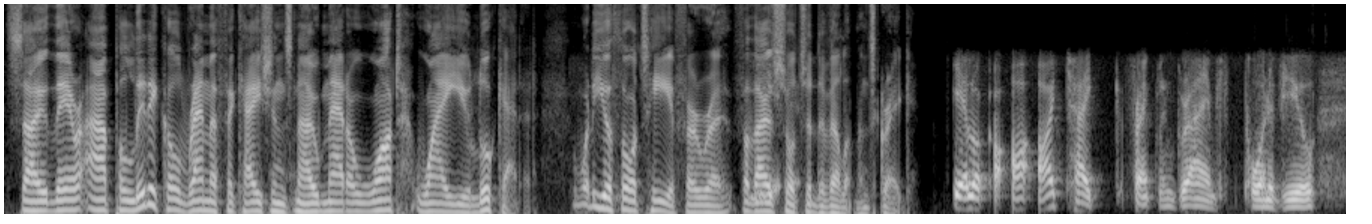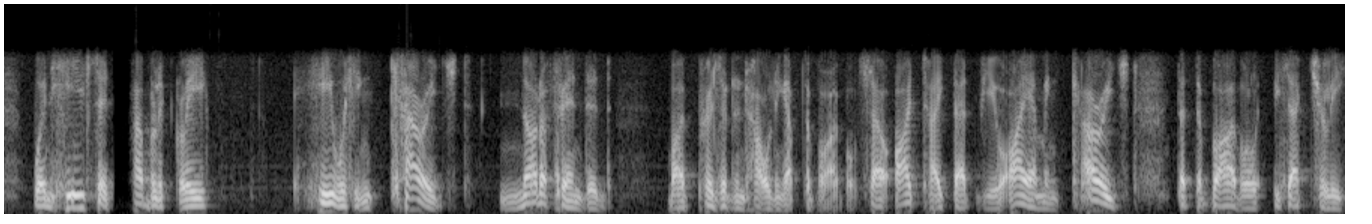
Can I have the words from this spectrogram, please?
So there are political ramifications no matter what way you look at it. What are your thoughts here for uh, for those yeah. sorts of developments, Greg? Yeah, look, I, I take Franklin Graham's point of view when he said publicly he was encouraged, not offended, by President holding up the Bible. So I take that view. I am encouraged that the Bible is actually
